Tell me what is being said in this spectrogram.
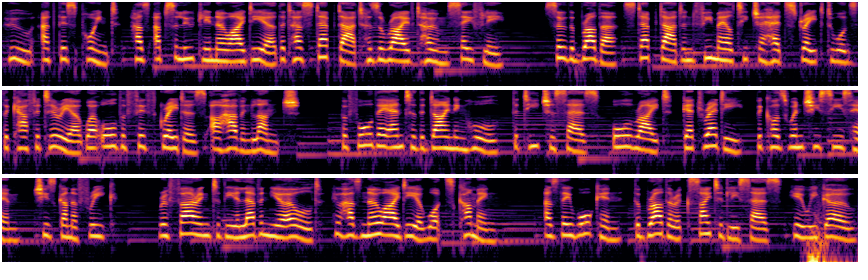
who, at this point, has absolutely no idea that her stepdad has arrived home safely. So the brother, stepdad, and female teacher head straight towards the cafeteria where all the fifth graders are having lunch. Before they enter the dining hall, the teacher says, All right, get ready, because when she sees him, she's gonna freak. Referring to the 11 year old, who has no idea what's coming. As they walk in, the brother excitedly says, Here we go.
